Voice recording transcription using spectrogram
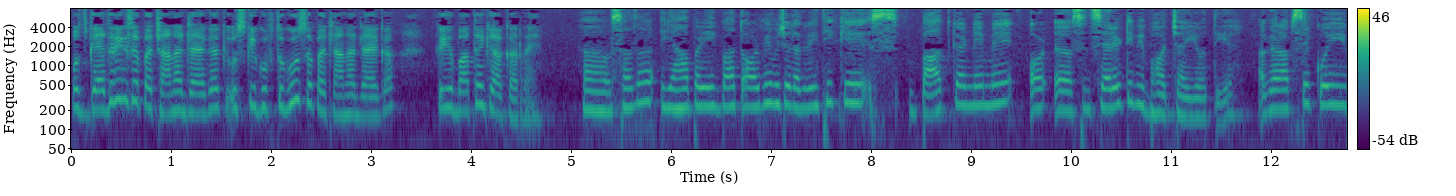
اس گیدرنگ سے پہچانا جائے گا کہ اس کی گفتگو سے پہچانا جائے گا کہ یہ باتیں کیا کر رہے ہیں۔ سازا یہاں پر ایک بات اور بھی مجھے لگ رہی تھی کہ بات کرنے میں اور سنسیریٹی بھی بہت چاہیے ہوتی ہے۔ اگر آپ سے کوئی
